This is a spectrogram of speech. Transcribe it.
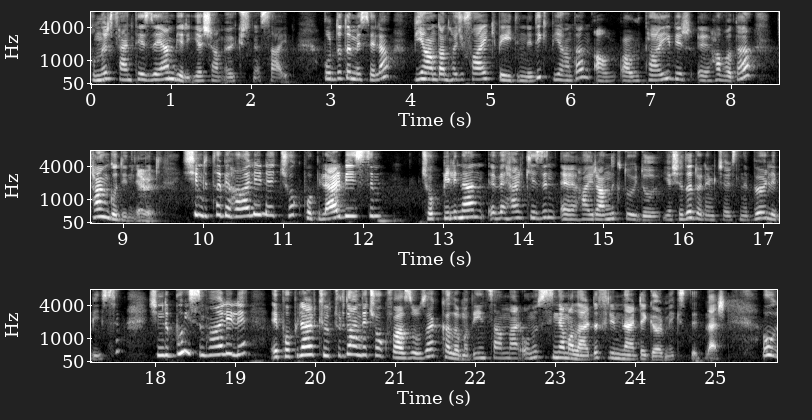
bunları sentezleyen bir yaşam öyküsüne sahip. Burada da mesela bir yandan Hacı Faik Bey'i dinledik, bir yandan Av- Avrupa'yı bir e, havada tango dinledik. Evet. Şimdi tabii haliyle çok popüler bir isim, çok bilinen ve herkesin e, hayranlık duyduğu, yaşadığı dönem içerisinde böyle bir isim. Şimdi bu isim haliyle e, popüler kültürden de çok fazla uzak kalamadı. İnsanlar onu sinemalarda, filmlerde görmek istediler. O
